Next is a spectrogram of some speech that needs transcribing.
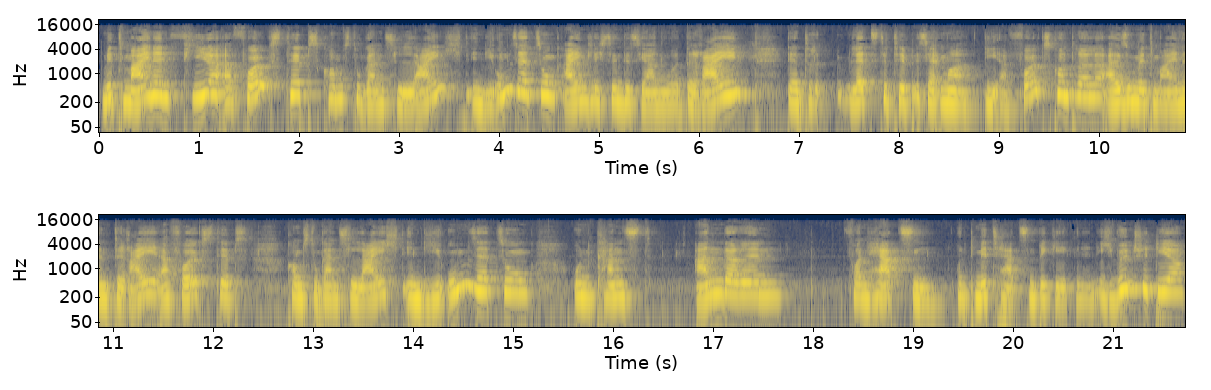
Mit meinen vier Erfolgstipps kommst du ganz leicht in die Umsetzung. Eigentlich sind es ja nur drei. Der letzte Tipp ist ja immer die Erfolgskontrolle. Also mit meinen drei Erfolgstipps kommst du ganz leicht in die Umsetzung und kannst anderen von Herzen und mit Herzen begegnen. Ich wünsche dir,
